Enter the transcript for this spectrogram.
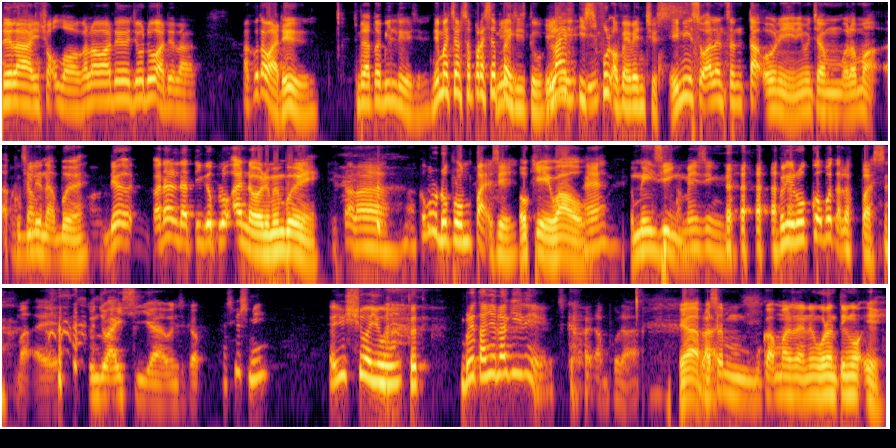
adalah insyaAllah. Kalau ada jodoh adalah. Aku tahu ada. Cuma tak tahu bila je. Dia macam surprise-surprise Ni- itu. ini- Life is ini- full of adventures. Ini soalan sentap oh ni. Ni macam alamak aku Macam- bila nak ber. eh. Dia padahal dah 30-an dah member ni. tak lah. Aku baru 24 sih. Okay, wow. Eh? Amazing. Amazing. Beli rokok pun tak lepas. Mak, eh, tunjuk IC lah orang cakap. Excuse me. Are you sure you? Ter- Boleh tanya lagi ni? Cakap tak apa lah. Ya, Right. pasal buka mas kan orang tengok eh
